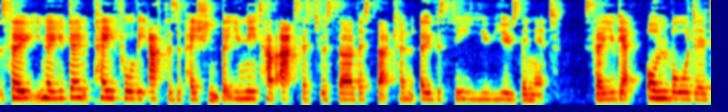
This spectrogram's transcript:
So, you know, you don't pay for the app as a patient, but you need to have access to a service that can oversee you using it. So you get onboarded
